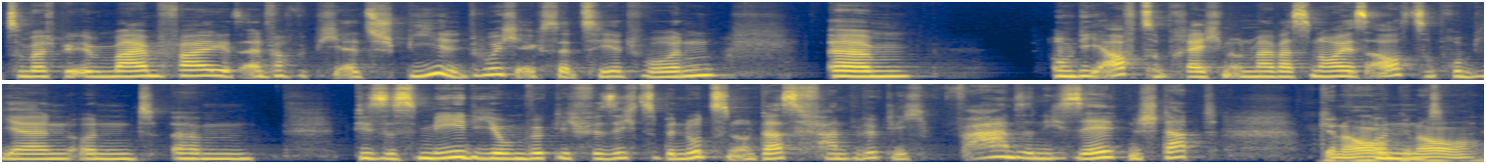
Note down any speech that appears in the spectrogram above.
zum Beispiel in meinem Fall jetzt einfach wirklich als Spiel durchexerziert wurden, ähm, um die aufzubrechen und mal was Neues auszuprobieren und, ähm, dieses Medium wirklich für sich zu benutzen. Und das fand wirklich wahnsinnig selten statt. Genau, Und genau.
